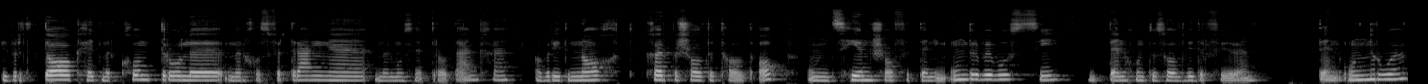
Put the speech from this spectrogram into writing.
über den Tag hat man Kontrolle, man kann es verdrängen, man muss nicht daran denken. Aber in der Nacht, der Körper schaltet halt ab und das Hirn arbeitet dann im Unterbewusstsein und dann kommt das halt wieder führen. Dann Unruhe.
